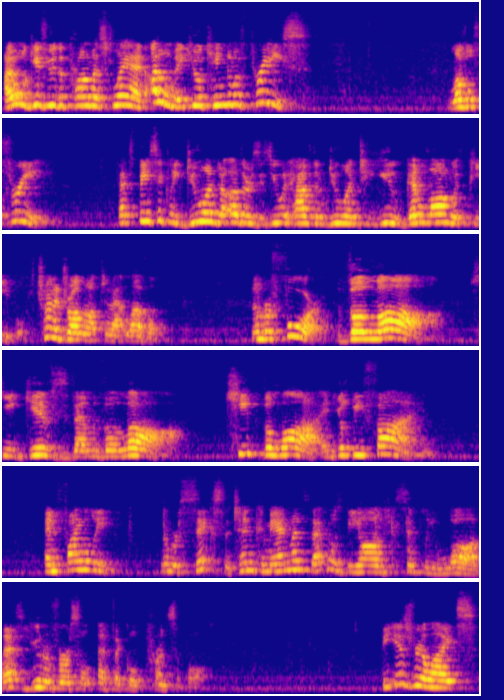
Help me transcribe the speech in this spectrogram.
I will give you the promised land. I will make you a kingdom of priests. Level 3, that's basically do unto others as you would have them do unto you. Get along with people. He's trying to draw them up to that level. Number four, the law. He gives them the law. Keep the law and you'll be fine. And finally, number six, the Ten Commandments, that goes beyond simply law. That's universal ethical principle. The Israelites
